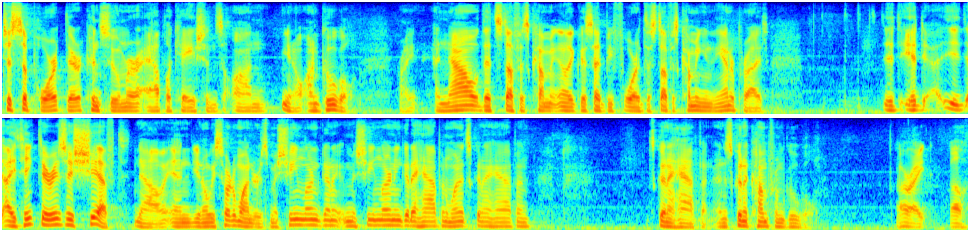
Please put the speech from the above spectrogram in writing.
to support their consumer applications on, you know, on Google. Right? And now that stuff is coming, like I said before, the stuff is coming in the enterprise it, it, it, I think there is a shift now, and you know we sort of wonder: is machine learning going to machine learning going to happen? When it's going to happen? It's going to happen, and it's going to come from Google. All right. Well,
